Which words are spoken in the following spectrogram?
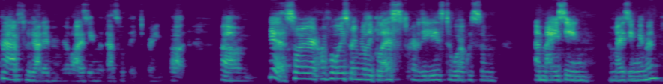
perhaps without even realizing that that's what they're doing. But um, yeah, so I've always been really blessed over the years to work with some amazing, amazing women.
